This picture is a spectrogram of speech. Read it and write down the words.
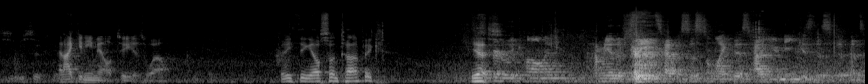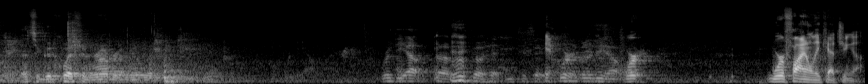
specific. And I can email it to you as well. Anything else on topic? Yes, fairly common? How many other states have a system like this? How unique is this to Pennsylvania? that's a good question, Robert. I'm going to. We're the out, uh, go ahead. You can say it. We're the out. We're, we're finally catching up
